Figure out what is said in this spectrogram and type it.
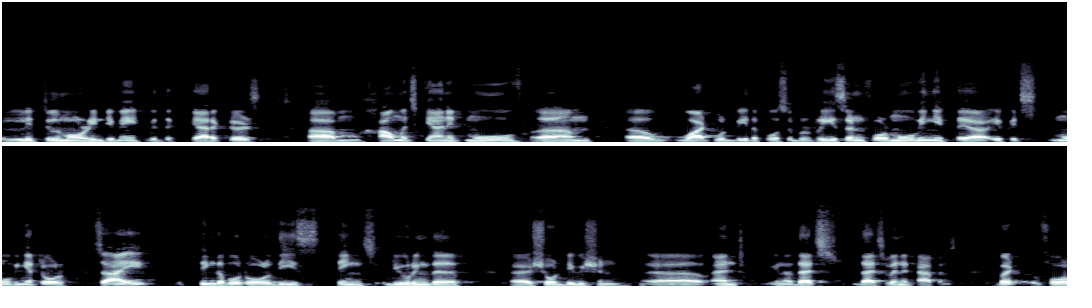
little more intimate with the characters? Um, how much can it move? Um, uh, what would be the possible reason for moving if they are if it's moving at all? So i think about all these things during the uh, shot division uh, and you know that's that's when it happens. But for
